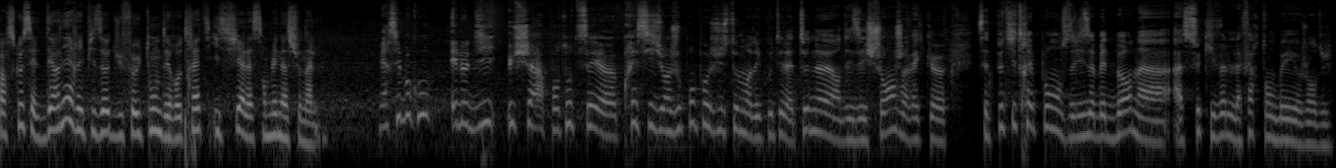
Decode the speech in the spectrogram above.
parce que c'est le dernier épisode du feuilleton des retraites ici à l'Assemblée nationale. Merci beaucoup, Elodie Huchard, pour toutes ces euh, précisions. Je vous propose justement d'écouter la teneur des échanges avec cette petite réponse d'Elisabeth Borne à ceux qui veulent la faire tomber aujourd'hui.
